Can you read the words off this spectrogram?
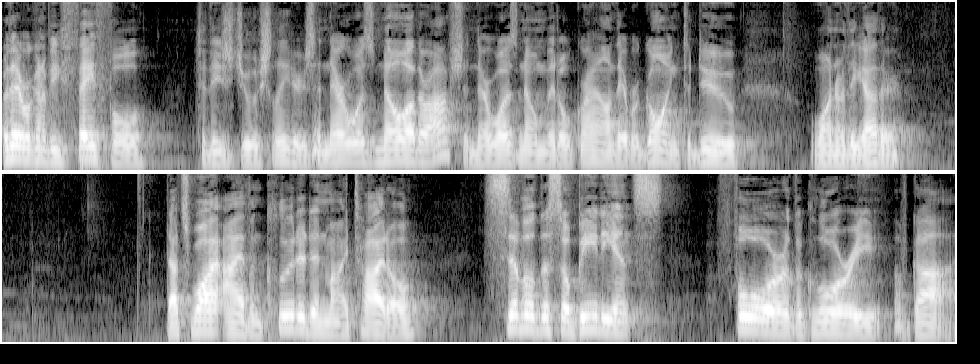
or they were going to be faithful to these Jewish leaders. And there was no other option, there was no middle ground. They were going to do one or the other. That's why I have included in my title Civil Disobedience for the Glory of God.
